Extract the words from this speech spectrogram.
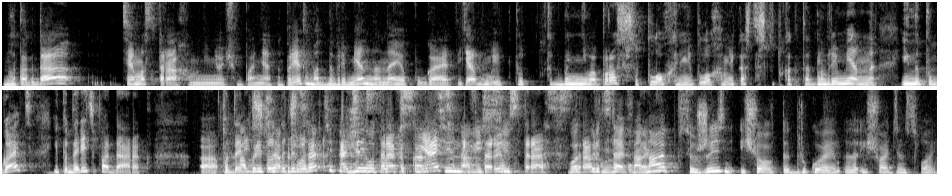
Но тогда тема страха мне не очень понятна. При этом одновременно она ее пугает. Я, тут как бы не вопрос, что плохо или неплохо. Мне кажется, что тут как-то одновременно и напугать, и подарить подарок. А, подарить а представь, представь теперь, один что страх снять, а вторым страх, Вот представь, напугать. она всю жизнь, еще другой, э, еще один слой,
